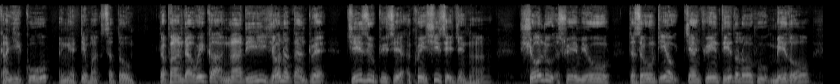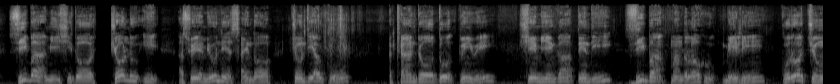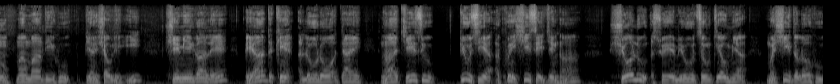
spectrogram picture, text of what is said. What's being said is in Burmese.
ခန်းကြီးကိုအငယ်1မှ73တဖန်ဒါဝိဒ်ကငါသည်ယောနသန်အတွက်ဂျေဇုပြုเสียအခွင့်ရှိစေခြင်းငှာရှောလူအဆွေမျိုးတစုံတယောက်ကြံကျွင်းသေးသလိုဟုမေးတော်ဇိဘအမည်ရှိသောရှောလူဤအဆွေမျိုးနှင့်ဆိုင်သောကျွန်တယောက်ကိုအထံတော်သို့တွင်၍ရှင်မြင်းကတင်သည်ဇိဘမှန်သလိုဟုမေးလျင်ကိုရောကျွန်မှန်ပါသည်ဟု ပြန်လျှောက်လေ၏ရှင်မြင်းကလည်း ဘုရားသခင်အလိုတော်အတိုင်းငါကျေးဇူးပြုเสียအခွင့်ရှိစေခြင်းဟာရှောလူအဆွေအမျိုးဇုံတယောက်မျှမရှိသလိုဟု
